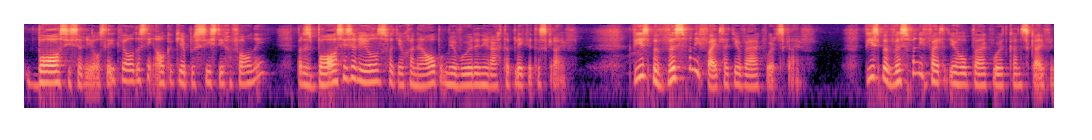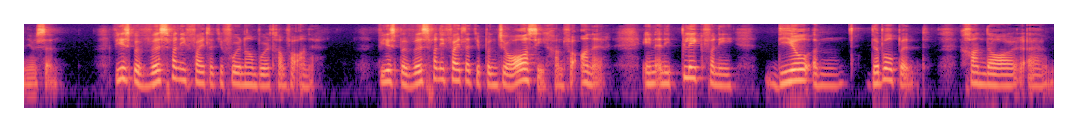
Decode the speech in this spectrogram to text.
basiese reëls. Let wel, dis nie elke keer presies die geval nie, maar dis basiese reëls wat jou gaan help om jou woorde in die regte plekke te skryf. Wees bewus van die feit dat jou werkwoord skryf. Wees bewus van die feit dat jou hulpwerkwoord kan skuif in jou sin. Wees bewus van die feit dat jou voornaamwoord gaan verander. Wees bewus van die feit dat jou punctuasie gaan verander en in die plek van die deel um, dubbelpunt gaan daar um,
